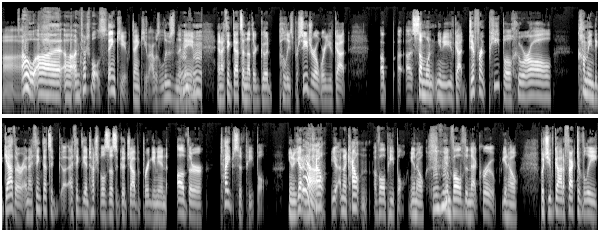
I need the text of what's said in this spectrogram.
Uh, Oh, uh, uh, Untouchables. thank you, thank you. I was losing the name, Mhm. and I think that's another good police procedural where you've got a, a, someone, you know, you've got different people who are all coming together, and I think that's a, I think the Untouchables does a good job of bringing in other types of people. You know, you got an Yeah. account, yeah, an accountant of all people. You know, Mhm. involved in that group, you know. But you've got effectively,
